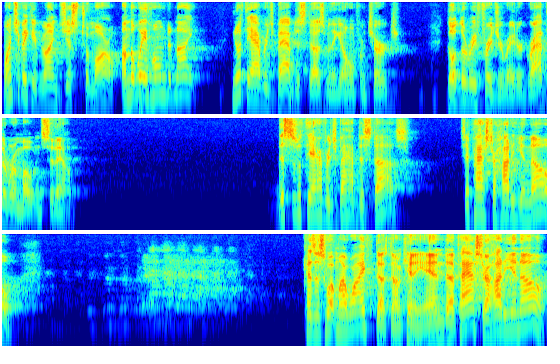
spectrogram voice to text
Why don't you make up your mind just tomorrow, on the way home tonight? You know what the average Baptist does when they get home from church? Go to the refrigerator, grab the remote, and sit down. This is what the average Baptist does. You say, Pastor, how do you know? Because it's what my wife does. No, I'm kidding. And uh, Pastor, how do you know?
